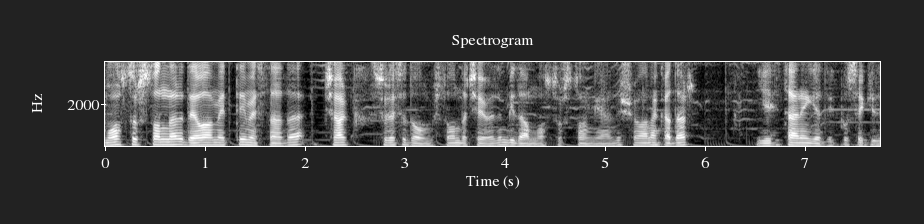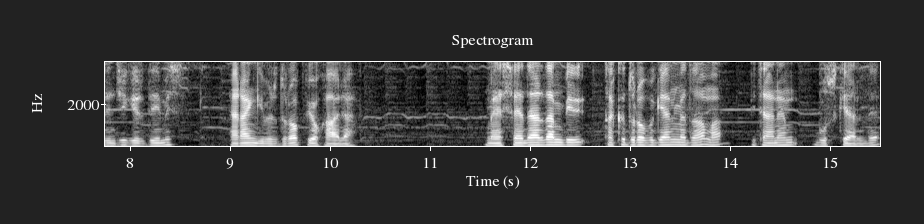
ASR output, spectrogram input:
Monster Stone'ları devam ettiğim esnada Shark süresi dolmuştu. Onu da çevirdim. Bir daha Monster Stone geldi. Şu ana kadar 7 tane girdik. Bu 8. girdiğimiz herhangi bir drop yok hala. MS'lerden bir takı drop'u gelmedi ama bir tane buz geldi.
